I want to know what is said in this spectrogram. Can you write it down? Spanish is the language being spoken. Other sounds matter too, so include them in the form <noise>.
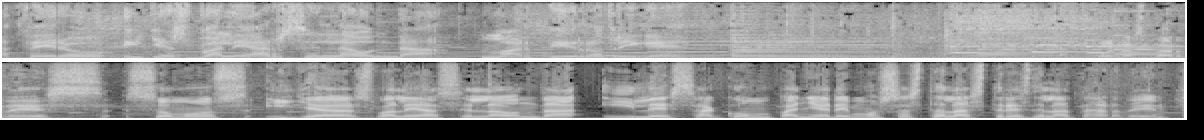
Onda Cero, Illes Balears en la Onda. Martí Rodríguez. Buenas tardes, somos Illas Baleas en la Onda y les acompañaremos hasta las 3 de la tarde.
